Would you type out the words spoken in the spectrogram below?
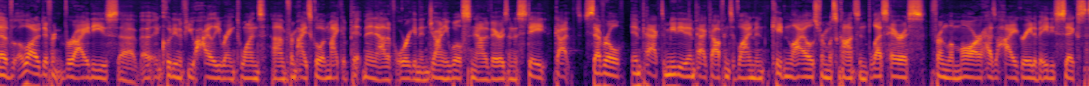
of a lot of different varieties. Uh, uh, including a few highly ranked ones um, from high school, and Mycah Pittman out of Oregon and Johnny Wilson out of Arizona State. Got several impact, immediate impact offensive linemen. Kayden Lyles from Wisconsin, Bless Harris from Lamar has a high grade of 86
